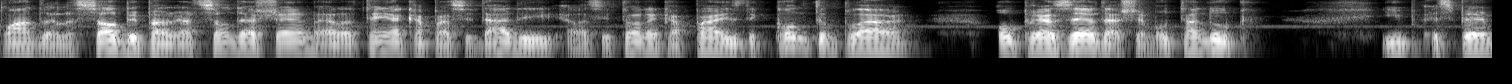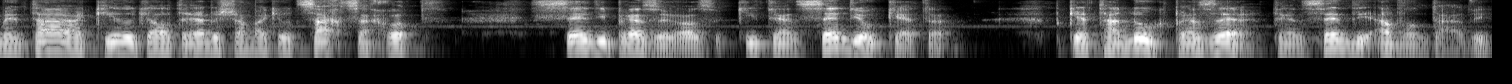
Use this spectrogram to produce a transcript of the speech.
quando ela sobe para a oração da Hashem, ela tem a capacidade, ela se torna capaz de contemplar o prazer da Hashem, o Tanuk, e experimentar aquilo que Alter chama aqui o tzach sede prazerosa, que transcende o Keter, porque Tanuk, prazer, transcende a vontade,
